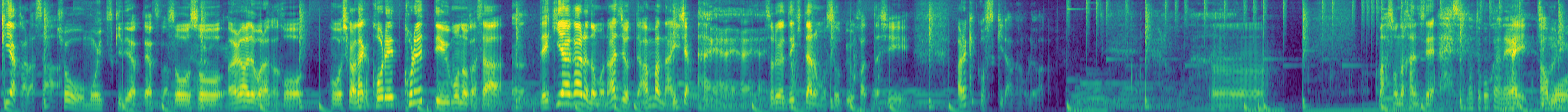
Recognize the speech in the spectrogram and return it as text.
きやからさ。超思いつきでやったやつだもんね。そうそう。ああれはでもなんかこうこうしかもなんかこれこれっていうものがされはね出来上がるのもラジオってあんまないじゃんうん。はいはいはいはい。それができたのもすごく良かったしあれ結構好きだなうん。まあそんな感じで。そんなとこかね、はいあもうジブ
